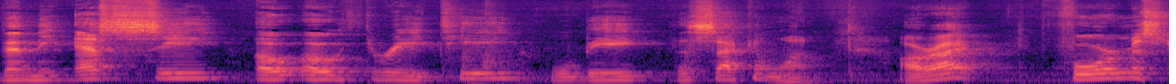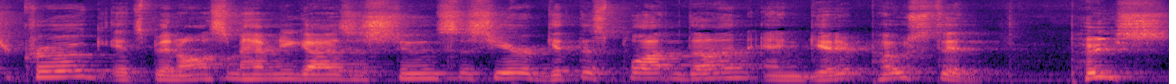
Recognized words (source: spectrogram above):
Then the SC003T will be the second one. All right. For Mr. Krug, it's been awesome having you guys as students this year. Get this plot done and get it posted. Peace.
